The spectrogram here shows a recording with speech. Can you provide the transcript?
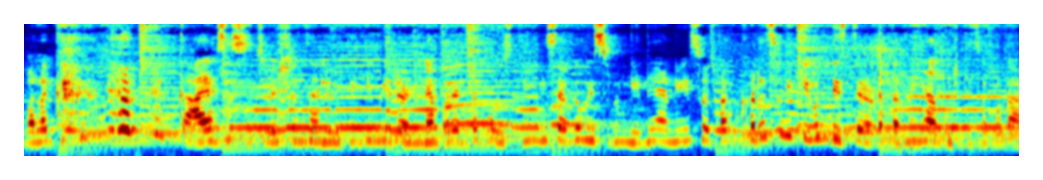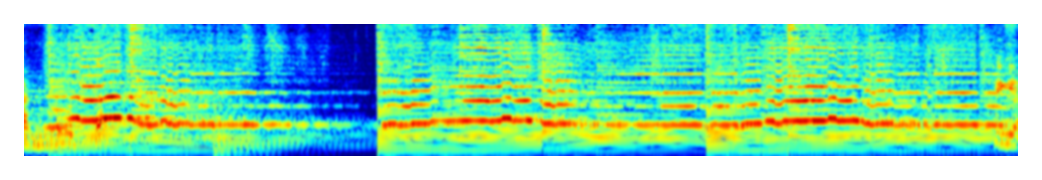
मला काय असं सिच्युएशन झाली होती की मी रडण्यापर्यंत पोहोचली मी सगळं विसरून गेली आणि स्वतः खरंच मी क्यूट दिसते रडताना ह्या गोष्टीचा मला आनंद होता. हे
